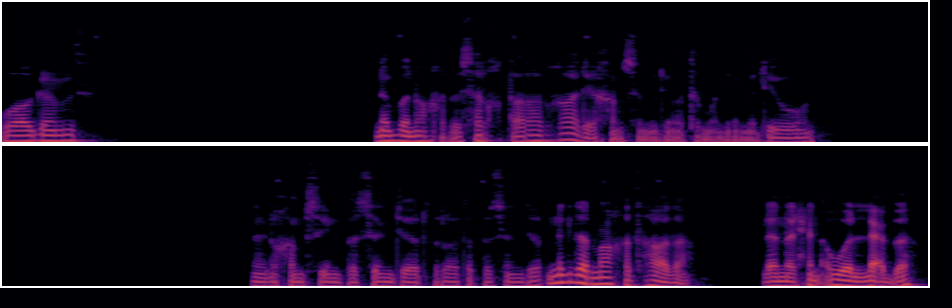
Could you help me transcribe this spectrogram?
wagons. نبى ناخذ بس هالقطارات غالية خمسة مليون ثمانية مليون. اثنين وخمسين passenger ثلاثة passenger نقدر ناخذ هذا لأن الحين أول لعبة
